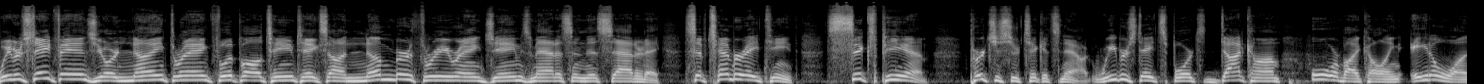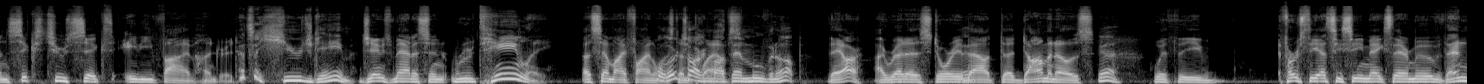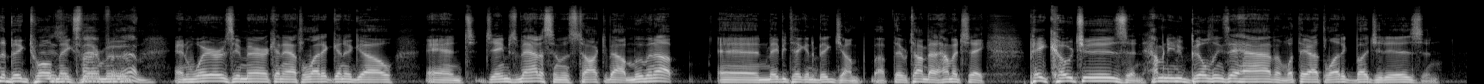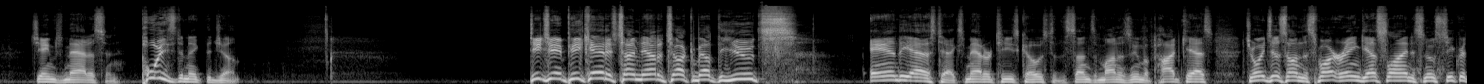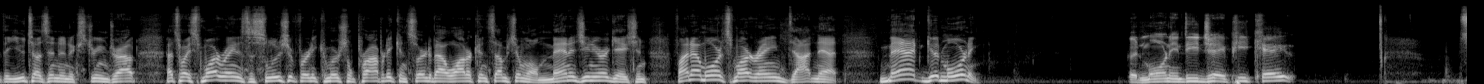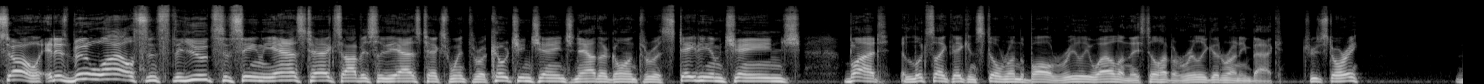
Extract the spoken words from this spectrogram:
Weber State fans, your ninth ranked football team takes on number three ranked James Madison this Saturday, September 18th, 6 p.m. Purchase your tickets now at WeberStateSports.com or by calling 801 626 8500. That's a huge game. James Madison routinely a semifinalist. Well, they're in talking about them moving up. They are. I read a story about uh, the dominoes Yeah. with the first the SEC makes their move, then the Big 12 It is a makes their move. And where is the American Athletic going to go? And James Madison was talked about moving up and maybe taking a big jump up. They were talking about how much they pay coaches and how many new buildings they have and what their athletic budget is. And James Madison poised to make the jump. DJ and PK, it's time now to talk about the Utes and the Aztecs. Matt Ortiz, co-host of the Sons of Montezuma podcast, joins us on the Smart Rain guest line. It's no secret that Utah's in an extreme drought. That's why Smart Rain is the solution for any commercial property concerned about water consumption while managing irrigation. Find out more at smartrain.net. Matt, good morning. Good morning, DJ PK. So it has been a while since the Utes have seen the Aztecs. Obviously, the Aztecs went through a coaching change. Now they're going through a stadium change. But it looks like they can still run the ball really well, and they still have a really good running back. True story?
